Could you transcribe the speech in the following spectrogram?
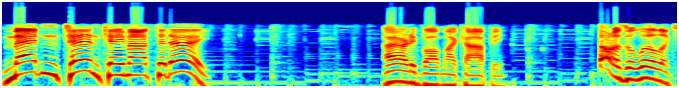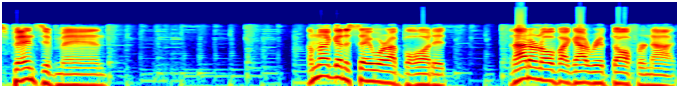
Madden 10 came out today. I already bought my copy. Thought it was a little expensive, man. I'm not going to say where I bought it. And I don't know if I got ripped off or not.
